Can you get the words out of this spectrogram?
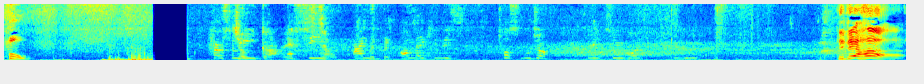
Full. Harrison Jump, guys, FC, and I'm making this possible jump. Three, two, one. Did it hurt?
